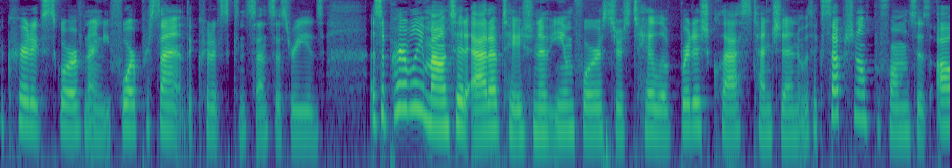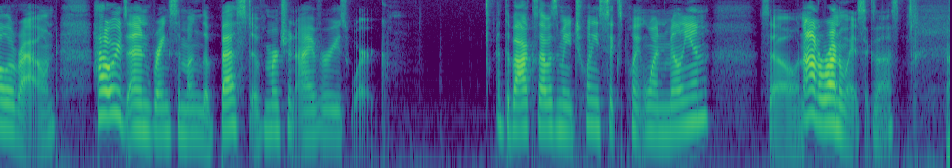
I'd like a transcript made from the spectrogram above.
a critics score of 94%. The critics' consensus reads A superbly mounted adaptation of E.M. Forster's tale of British class tension with exceptional performances all around. Howard's End ranks among the best of Merchant Ivory's work. At the box office, made 26.1 million, so not a runaway success.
